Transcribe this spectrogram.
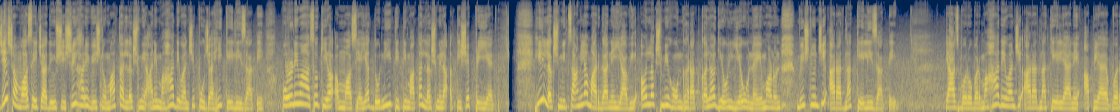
ज्येष्ठ अमावास्येच्या दिवशी श्रीहरी विष्णू माता लक्ष्मी आणि महादेवांची पूजाही केली जाते. पौर्णिमा असो किंवा अमावास्या या दोन्ही तिथी माता लक्ष्मीला अतिशय प्रिय आहेत. ही लक्ष्मी चांगल्या मार्गाने यावी अलक्ष्मी होऊन घरात कलह घेऊन येऊ नये म्हणून विष्णूंची आराधना केली जाते. त्याचबरोबर महादेवांची आराधना केल्याने आपल्यावर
